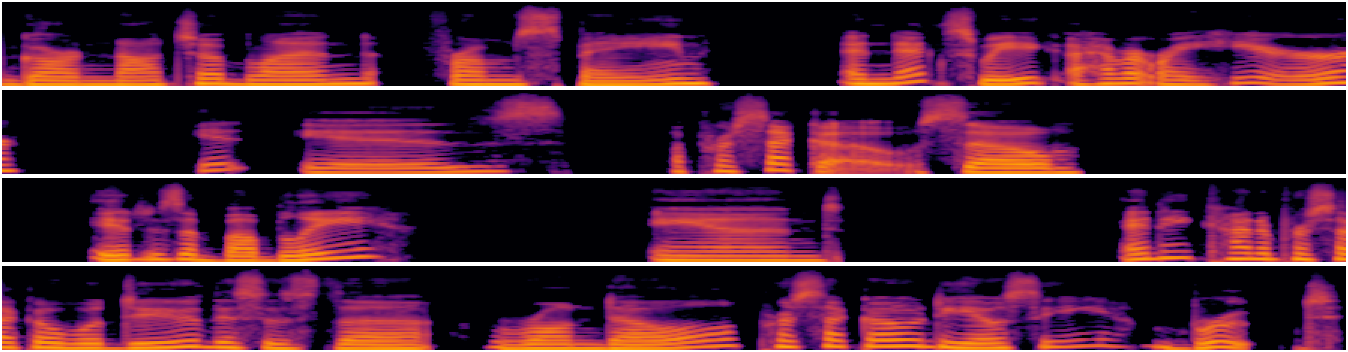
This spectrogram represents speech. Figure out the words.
Garnacha blend from Spain. And next week, I have it right here. It is a Prosecco. So it is a bubbly and any kind of Prosecco will do. This is the Rondel Prosecco DOC Brut.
